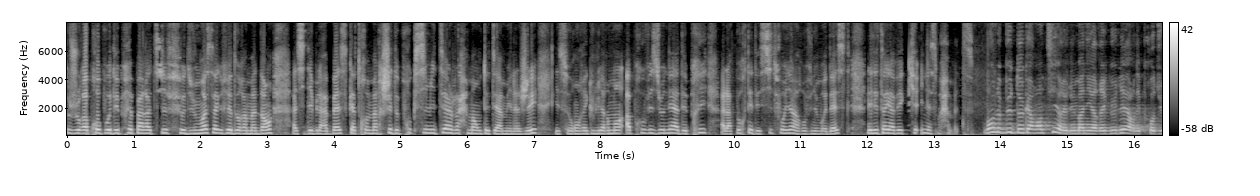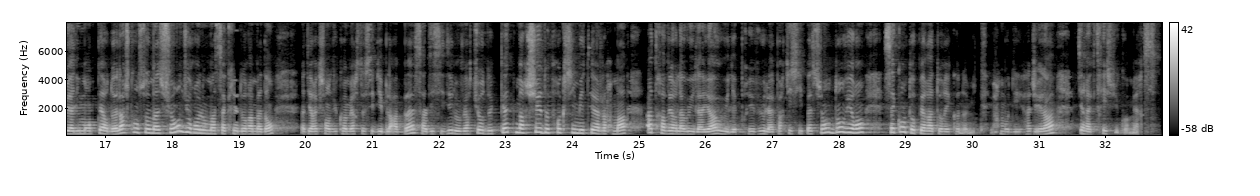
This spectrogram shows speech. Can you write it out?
Toujours à propos des préparatifs du mois sacré de Ramadan, à Sidi Abbas, quatre marchés de proximité à Rahma ont été aménagés. Ils seront régulièrement approvisionnés à des prix à la portée des citoyens à revenus modestes. Les détails avec Inès Mohamed. Dans le but de garantir et d'une manière régulière les produits alimentaires de large consommation durant le mois sacré de Ramadan, la direction du commerce de Sidi Abbas a décidé l'ouverture de quatre marchés de proximité à Rahma à travers la wilaya où il est prévu la participation d'environ 50 opérateurs économiques. Mahmoudi Hajira, directrice du commerce.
